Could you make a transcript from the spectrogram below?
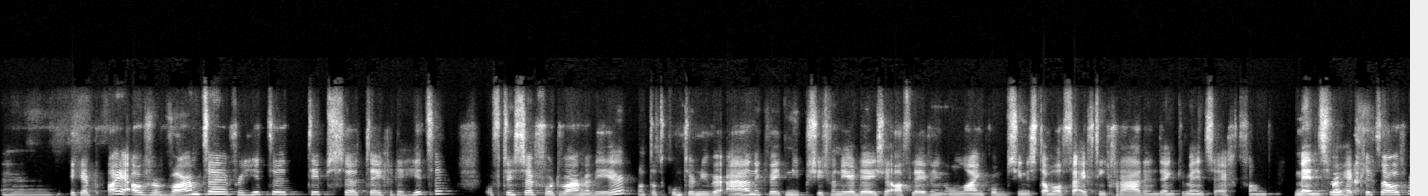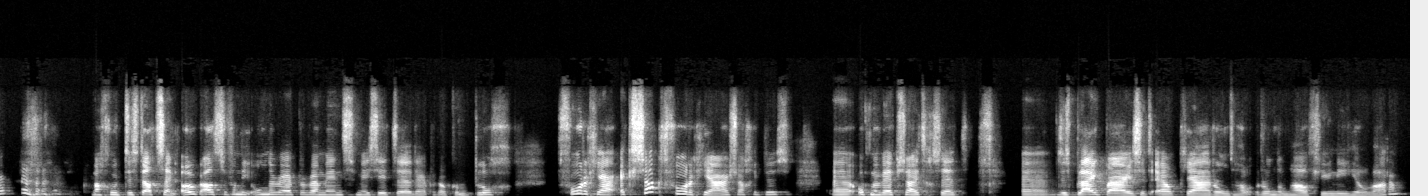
Uh, ik heb, oh ja, over warmte, verhitte, tips tegen de hitte. Of tenminste voor het warme weer, want dat komt er nu weer aan. Ik weet niet precies wanneer deze aflevering online komt. Misschien is het dan wel 15 graden en denken mensen echt van, mens, waar heb je het over? maar goed, dus dat zijn ook altijd van die onderwerpen waar mensen mee zitten. Daar heb ik ook een blog vorig jaar, exact vorig jaar, zag ik dus, uh, op mijn website gezet. Uh, dus blijkbaar is het elk jaar rond, rondom half juni heel warm.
